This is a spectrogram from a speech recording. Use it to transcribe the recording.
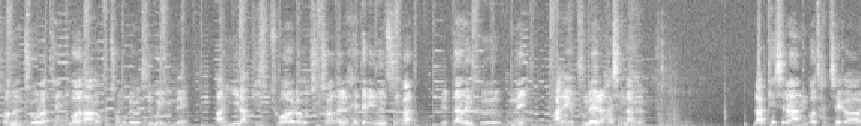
저는 주오라 10과 나노 9500을 쓰고 있는데 아 이 라켓이 좋아요 라고 추천을 해드리는 순간 일단은 그분의 만약에 구매를 하신다면 라켓이라는 것 자체가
